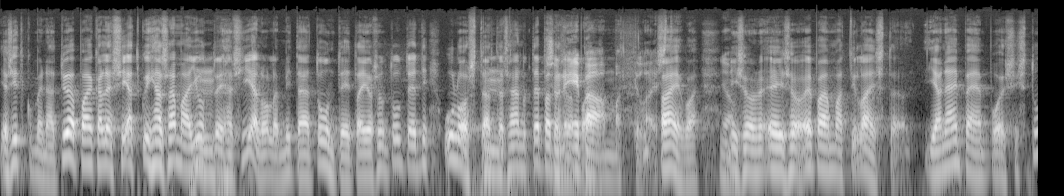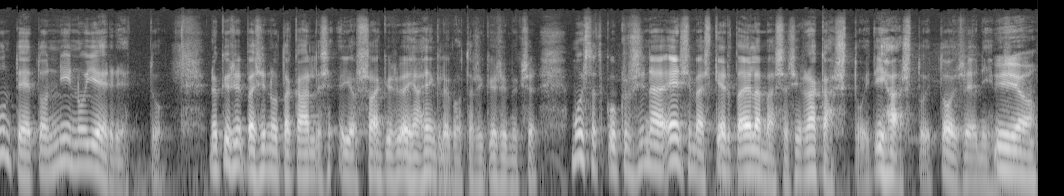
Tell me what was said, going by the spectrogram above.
Ja sitten kun mennään työpaikalle, se jatkuu ihan sama juttu, mm. eihän siellä ole mitään tunteita. Jos on tunteet, niin ulosta, mm. että sä oot Se on epäammattilaista. Aivan, Joo. niin se on, ei se ole epäammattilaista. Ja näin päin pois, siis tunteet on niin nujerrettu. No kysypä sinulta, Karli, jossain kysyä ihan henkilökohtaisen kysymyksen. Muistatko, kun sinä ensimmäistä kertaa elämässäsi rakastuit, ihastuit toiseen ihmiseen? Joo.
